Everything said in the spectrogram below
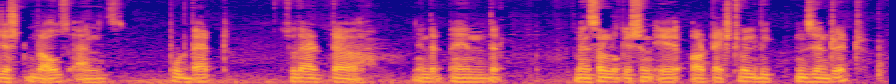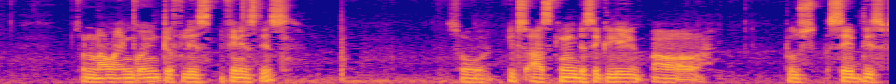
just browse and put that so that uh, in the in the mention location a or text will be generated so now i'm going to finish finish this so it's asking basically uh, to save this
